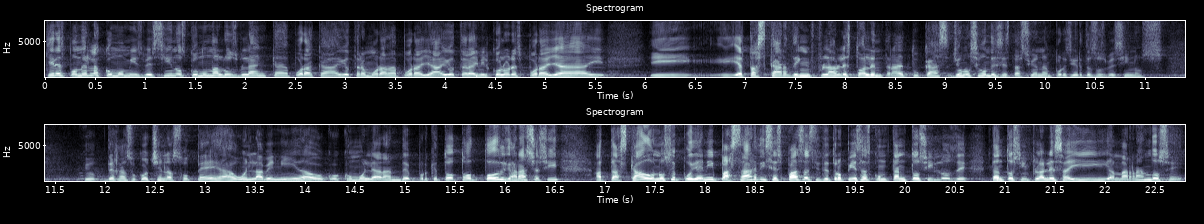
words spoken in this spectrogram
¿Quieres ponerla como mis vecinos con una luz blanca por acá y otra morada por allá y otra de mil colores por allá? Y, y, atascar de inflables toda la entrada de tu casa. Yo no sé dónde se estacionan, por cierto, esos vecinos. Dejan su coche en la azotea o en la avenida o, cómo le harán, de, porque todo, todo, el garaje así atascado, no se podía ni pasar, dices, pasas y te tropiezas con tantos hilos de tantos inflables ahí amarrándose.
